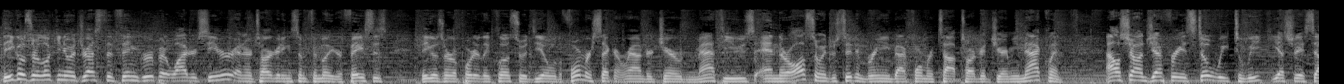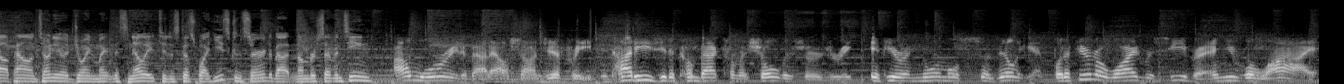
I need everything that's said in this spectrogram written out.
The Eagles are looking to address the thin group at wide receiver and are targeting some familiar faces. The Eagles are reportedly close to a deal with a former second rounder, Jordan Matthews, and they're also interested in bringing back former top target, Jeremy Maclin. Alshon Jeffery is still week to week. Yesterday, Sal Paolantonio joined Mike Missanelli to discuss why he's concerned about number 17. I'm worried about Alshon Jeffery. It's not easy to come back from a shoulder surgery if you're a normal civilian. But if you're a wide receiver and you rely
